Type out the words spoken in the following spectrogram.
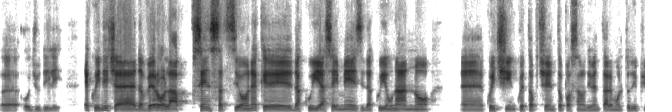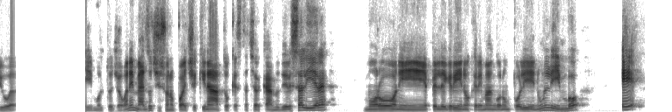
eh, o giù di lì. E quindi c'è davvero la sensazione che da qui a sei mesi, da qui a un anno, eh, quei 5 top 100 possano diventare molto di più molto giovane. In mezzo ci sono poi Cecchinato che sta cercando di risalire, Moroni e Pellegrino che rimangono un po' lì in un limbo e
